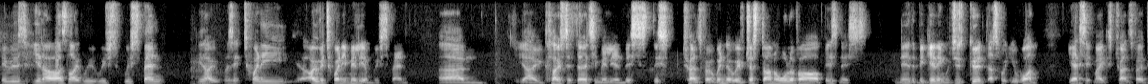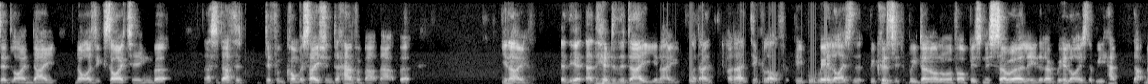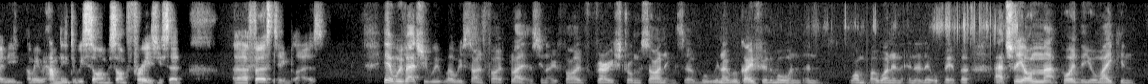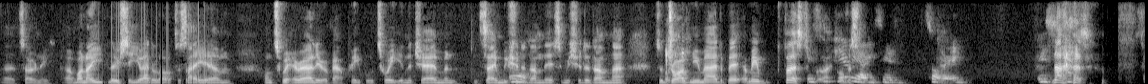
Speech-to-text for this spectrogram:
It was, you know, I was like, we, we've we've spent, you know, was it twenty over twenty million we've spent, um, you know, close to thirty million this this transfer window. We've just done all of our business near the beginning, which is good. That's what you want. yes, it makes transfer deadline day not as exciting, but that's that's a different conversation to have about that. But you know, at the at the end of the day, you know, I don't I don't think a lot of people realise that because we've done all of our business so early, they don't realise that we had that many. I mean, how many did we sign? We signed three, as you said, uh, first team players. Yeah, we've actually we, well we've signed five players. You know, five very strong signings. So we'll, you know we'll go through them all and, and one by one in, in, a little bit. But actually, on that point that you're making, uh, Tony, um, I know Lucy, you had a lot to say um, on Twitter earlier about people tweeting the chairman and saying we should have done this and we should have done that. So driving you mad a bit. I mean, first, It's like, obviously. Sorry. It's, no,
